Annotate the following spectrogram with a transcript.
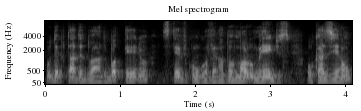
o deputado Eduardo Botelho esteve com o governador Mauro Mendes, ocasião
